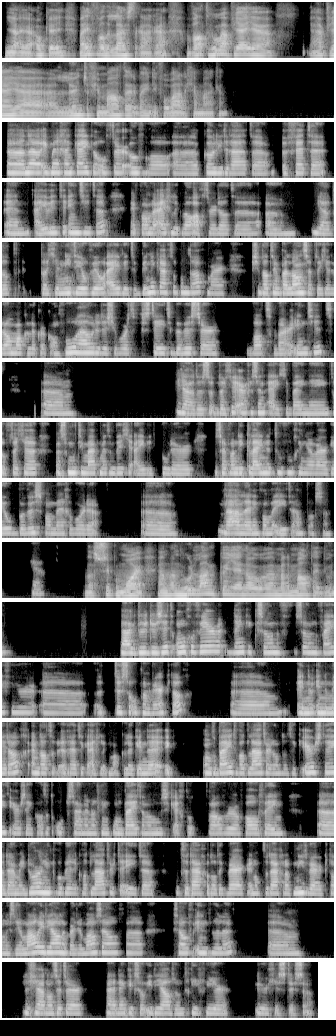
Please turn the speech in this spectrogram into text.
Ja, ja, oké. Maar even voor de luisteraar, hè. Wat, hoe heb jij heb jij je eh, lunch of je maaltijden, ben je die volwaardig gaan maken? Eh, nou, ik ben gaan kijken of er overal eh, koolhydraten, vetten en eiwitten in zitten. Ik kwam er eigenlijk wel achter dat, eh, ehm, ja, dat, dat je niet heel veel eiwitten binnenkrijgt op een dag. Maar als je dat in balans hebt, dat je het wel makkelijker kan volhouden. Dus je wordt steeds bewuster wat waarin zit. Ehm, ja, dus dat je ergens een eitje bij neemt. Of dat je een smoothie maakt met een beetje eiwitpoeder. Dat zijn van die kleine toevoegingen waar ik heel bewust van ben geworden. eh naar aanleiding van mijn eten aanpassen. Ja. Dat is super mooi. En, en hoe lang kun jij nou eh, met een maaltijd doen? Nou, ik doe, er zit ongeveer, denk ik, zo'n zo'n vijf uur eh, tussen op een werkdag. Ehm, in de, in de middag. En dat red ik eigenlijk makkelijk. In de, ik ontbijt wat later dan dat ik eerst deed. Eerst deed ik altijd opstaan en dan ging ik ontbijten. En dan moest ik echt tot 12 uur of half één eh, daarmee door. Nu probeer ik wat later te eten op de dagen dat ik werk. En op de dagen dat ik niet werk, dan is het helemaal ideaal. Dan kan je het helemaal zelf, eh, zelf invullen. Ehm, dus ja, dan zit er, eh, denk ik, zo ideaal zo'n drie, vier uurtjes tussen.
